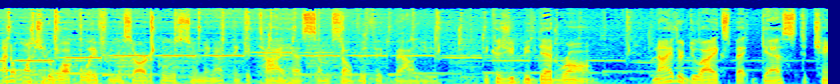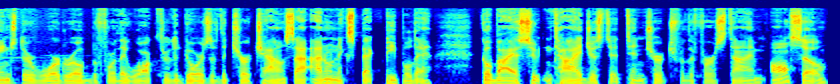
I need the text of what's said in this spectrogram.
I don't want you to walk away from this article assuming I think a tie has some salvific value, because you'd be dead wrong. Neither do I expect guests to change their wardrobe before they walk through the doors of the church house. I, I don't expect people to go buy a suit and tie just to attend church for the first time. Also,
